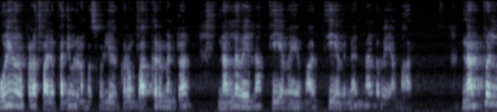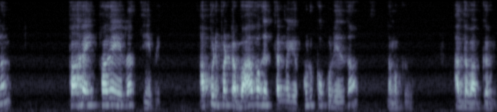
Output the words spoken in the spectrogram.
ஒளிபரப்பில் பல பதிவில் நம்ம சொல்லியிருக்கிறோம். வக்கரம் என்றால் நல்லவையெல்லாம் தீயவையமாக மாறும். தீயவையெல்லாம் நல்லவையாக மாறும். நட்பெல்லாம் பகை பகையெல்லாம் தீமை. அப்படிப்பட்ட பாவகத்தன்மையை கொடுக்கக்கூடியது தான் நமக்கு அந்த வக்கரம்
